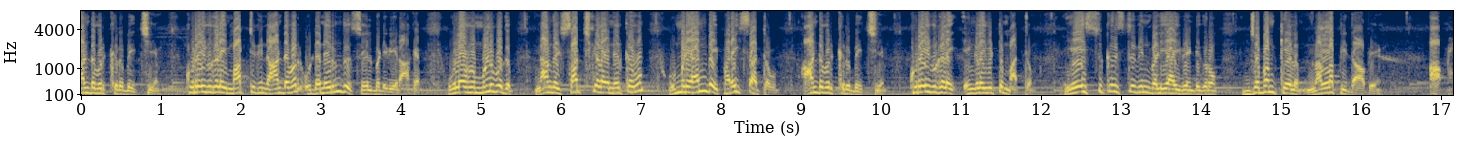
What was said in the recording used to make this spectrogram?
ஆண்டவர் கிருபை செய்யும். குறைவுகளை மாற்றுகின்ற ஆண்டவர் உடனிருந்து செயல்படுவீராக. உலகம் முழுவதும் நாங்கள் சாட்சிகளாய் நிற்கவும் உம்முடைய அன்பை பறைசாற்றவும் ஆண்டவர் கிருபை செய்யும். குறைவுகளை எங்களை விட்டு மாற்றும். இயேசு கிறிஸ்துவின் வழியாய் வேண்டுகிறோம். ஜெபம் கேளும் நல்ல பிதாவே. ஆமே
